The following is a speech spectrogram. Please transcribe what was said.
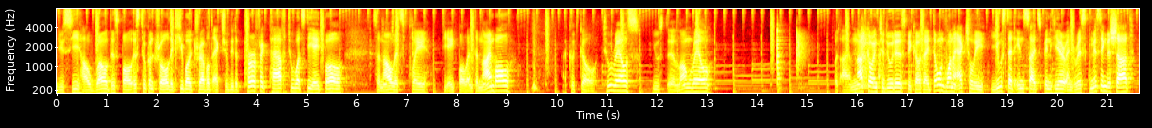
You see how well this ball is to control. The cue ball traveled actually the perfect path towards the 8 ball. So now let's play the 8 ball and the 9 ball. Could go two rails, use the long rail, but I am not going to do this because I don't want to actually use that inside spin here and risk missing the shot.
